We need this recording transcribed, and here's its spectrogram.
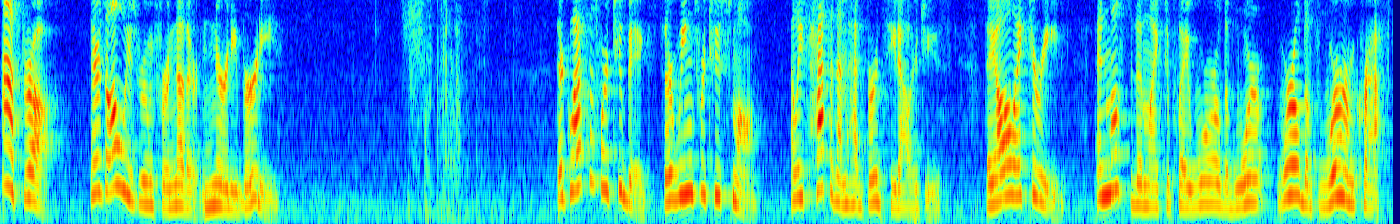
After all, there's always room for another nerdy birdie. Their glasses were too big, their wings were too small. At least half of them had birdseed allergies. They all liked to read, and most of them liked to play World of, Wor World of Wormcraft.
